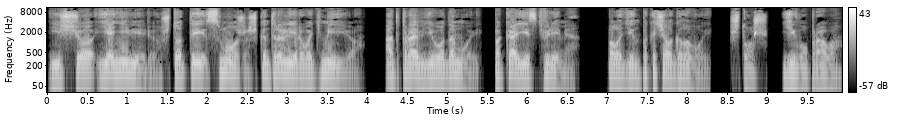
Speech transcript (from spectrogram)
Еще я не верю, что ты сможешь контролировать Мию. Отправь его домой, пока есть время. Паладин покачал головой. Что ж, его право.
